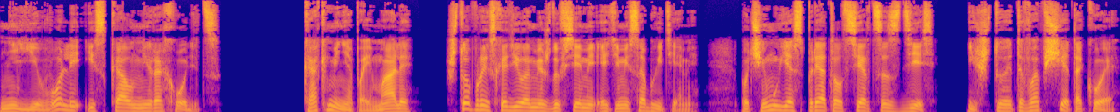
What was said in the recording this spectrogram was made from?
Не его ли искал мироходец? Как меня поймали? Что происходило между всеми этими событиями? Почему я спрятал сердце здесь? И что это вообще такое?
